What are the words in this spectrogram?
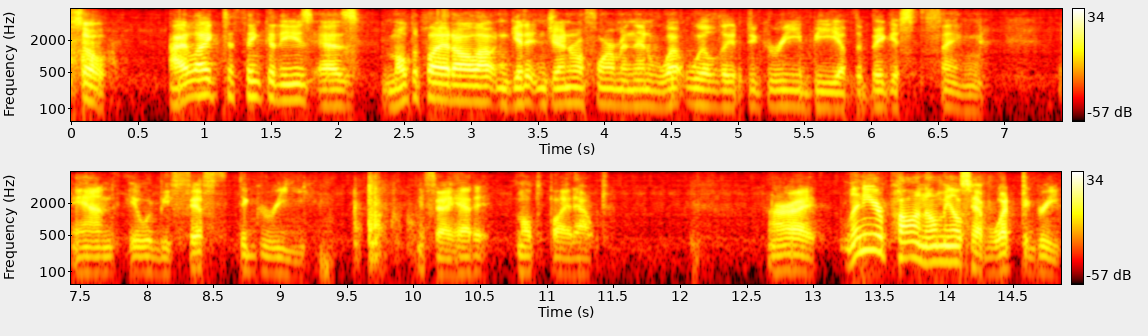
So I like to think of these as multiply it all out and get it in general form, and then what will the degree be of the biggest thing? And it would be fifth degree if I had it multiplied out. All right, linear polynomials have what degree?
